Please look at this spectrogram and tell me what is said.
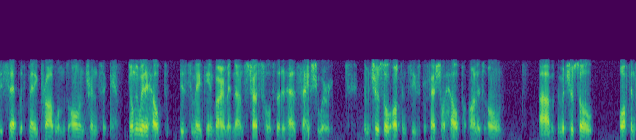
beset with many problems, all intrinsic. The only way to help is to make the environment non-stressful so that it has sanctuary. The mature soul often seeks professional help on its own. Um, the mature soul often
